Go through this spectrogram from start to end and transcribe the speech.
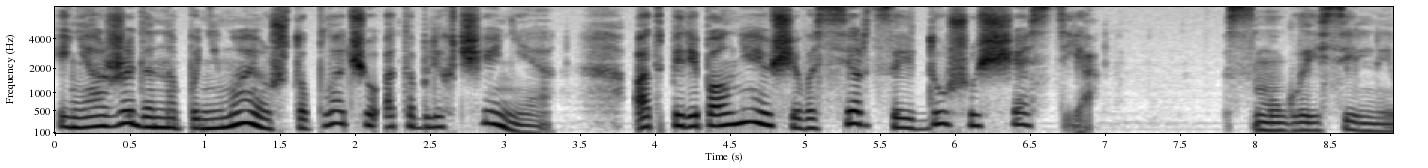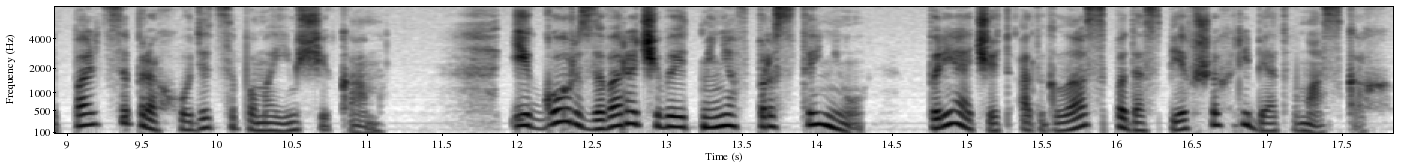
и неожиданно понимаю, что плачу от облегчения, от переполняющего сердце и душу счастья. Смуглые сильные пальцы проходятся по моим щекам. Игор заворачивает меня в простыню, прячет от глаз подоспевших ребят в масках.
